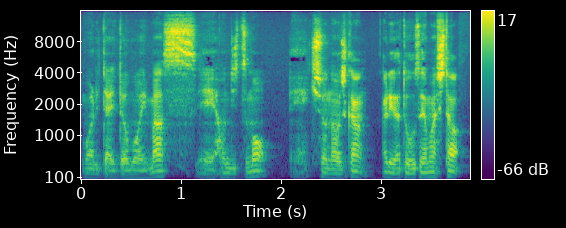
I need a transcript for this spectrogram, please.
終わりたいと思います。えー、本日も、え、貴重なお時間ありがとうございました。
